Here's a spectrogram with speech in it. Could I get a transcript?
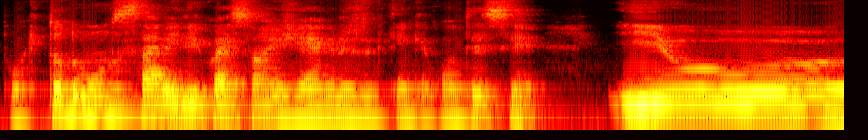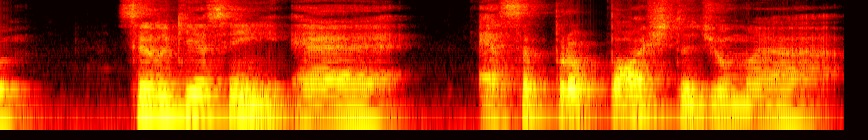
Porque todo mundo sabe ali quais são as regras do que tem que acontecer. E o. Sendo que, assim, é... essa proposta de uma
